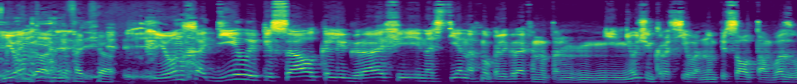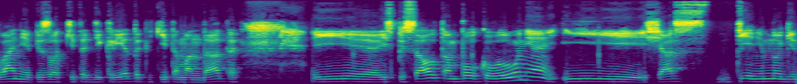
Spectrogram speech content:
И он, и он ходил и писал каллиграфии на стенах, ну, каллиграфия, ну, там не, не очень красивая, но писал там воззвания, писал какие-то декреты, какие-то мандаты и исписал там полку в луне, и сейчас те немногие,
